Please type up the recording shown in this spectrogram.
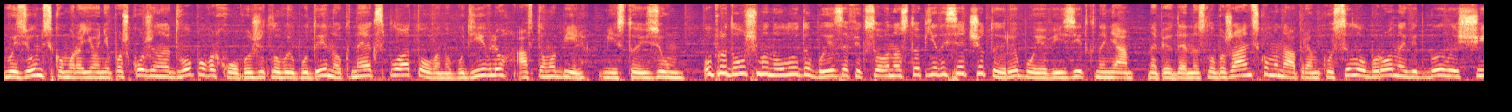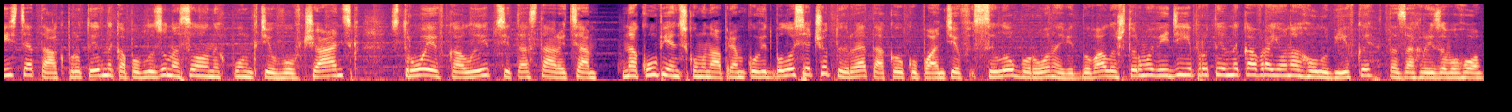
В Ізюмському районі пошкоджено двоповерховий житловий будинок, неексплуатовану будівлю, автомобіль, місто Ізюм. Упродовж минулої доби зафіксовано 154 бойові зіткнення. На південно-слобожанському напрямку сили оборони відбили шість атак противника поблизу населених пунктів Вовчанськ, Строївка, Липці та Стариця. На Куп'янському напрямку відбулося чотири атаки окупантів. Сили оборони відбивали штурмові дії противника в районах Голубівки та Загризового.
